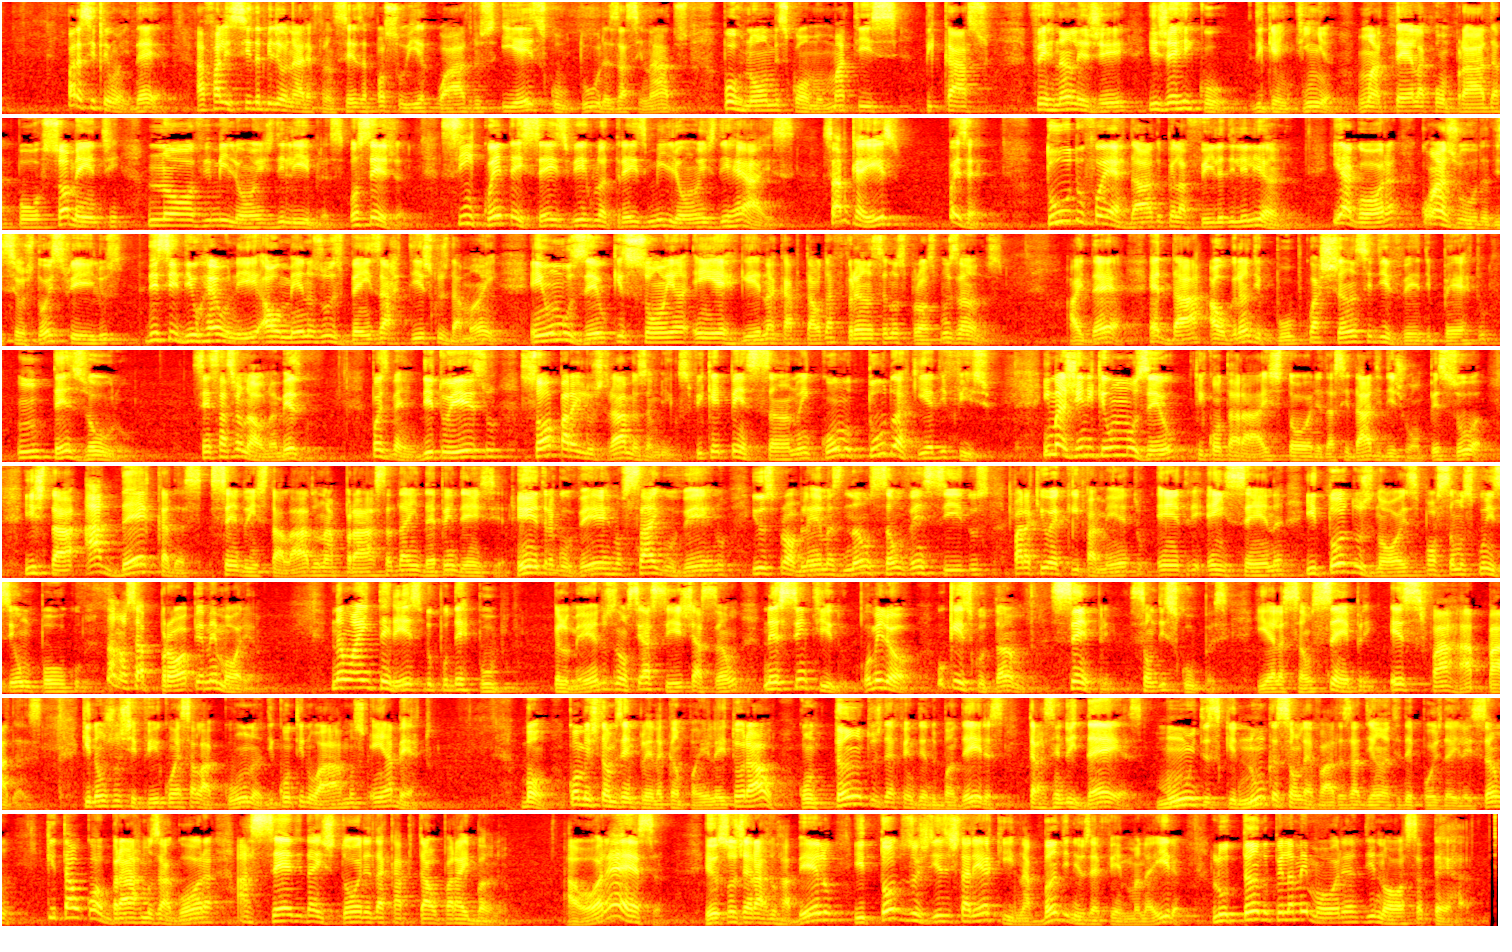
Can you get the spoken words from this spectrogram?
Para se ter uma ideia, a falecida bilionária francesa possuía quadros e esculturas assinados por nomes como Matisse, Picasso, Fernand Léger e Géricault, de quem tinha uma tela comprada por somente 9 milhões de libras, ou seja, 56,3 milhões de reais. Sabe o que é isso? Pois é, tudo foi herdado pela filha de Liliane. E agora, com a ajuda de seus dois filhos, decidiu reunir ao menos os bens artísticos da mãe em um museu que sonha em erguer na capital da França nos próximos anos. A ideia é dar ao grande público a chance de ver de perto um tesouro. Sensacional, não é mesmo? Pois bem, dito isso, só para ilustrar, meus amigos, fiquei pensando em como tudo aqui é difícil Imagine que um museu que contará a história da cidade de João Pessoa está há décadas sendo instalado na Praça da Independência. Entra governo, sai governo e os problemas não são vencidos para que o equipamento entre em cena e todos nós possamos conhecer um pouco da nossa própria memória. Não há interesse do poder público pelo menos não se assiste a ação nesse sentido. Ou melhor, o que escutamos sempre são desculpas. E elas são sempre esfarrapadas, que não justificam essa lacuna de continuarmos em aberto. Bom, como estamos em plena campanha eleitoral, com tantos defendendo bandeiras, trazendo ideias, muitas que nunca são levadas adiante depois da eleição, que tal cobrarmos agora a sede da história da capital paraibana? A hora é essa. Eu sou Gerardo Rabelo e todos os dias estarei aqui na Band News FM Manaíra lutando pela memória de nossa terra.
